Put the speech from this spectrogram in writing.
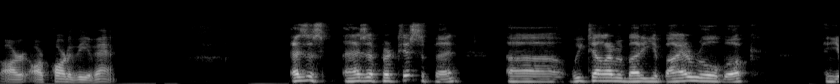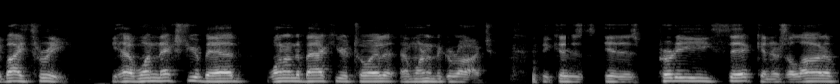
are, are part of the event. As a as a participant, uh, we tell everybody you buy a rule book, and you buy three. You have one next to your bed, one on the back of your toilet, and one in the garage, because it is pretty thick and there's a lot of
